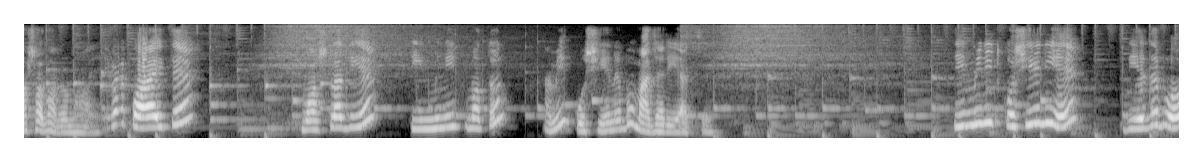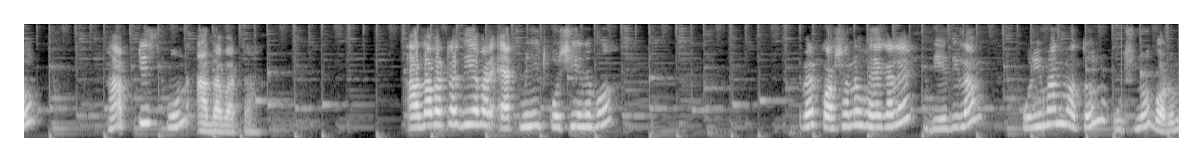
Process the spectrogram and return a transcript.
অসাধারণ হয়। এবার কড়াইতে মশলা দিয়ে তিন মিনিট মতন আমি কষিয়ে নেব মাঝারি আছে। তিন মিনিট কষিয়ে নিয়ে দিয়ে দেব হাফ টি স্পুন আদা বাটা। আদা বাটা দিয়ে আবার এক মিনিট কষিয়ে নেব। এবার কষানো হয়ে গেলে দিয়ে দিলাম পরিমাণ মতন উষ্ণ গরম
